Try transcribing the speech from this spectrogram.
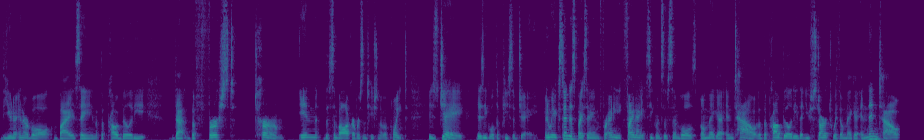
the unit interval by saying that the probability that the first term in the symbolic representation of a point is j is equal to p sub j. And we extend this by saying for any finite sequence of symbols, omega and tau, that the probability that you start with omega and then tau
